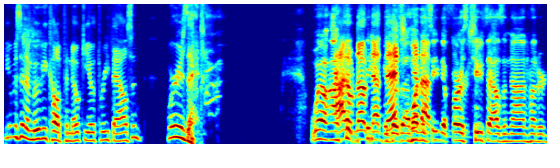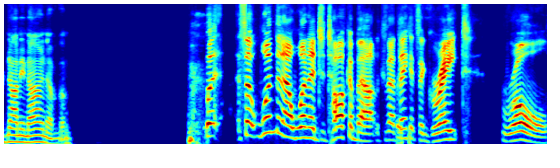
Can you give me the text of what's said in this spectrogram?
He was in a movie called Pinocchio 3000. Where is that? Well, I, I don't know. Now that's I haven't seen the first 2,999 of them. But so one that I wanted to talk about because I think it's a great role,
